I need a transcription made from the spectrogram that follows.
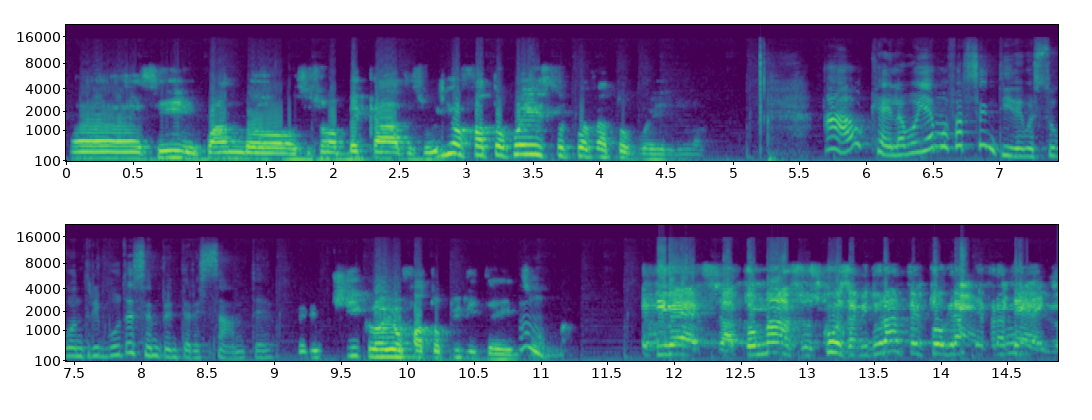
Eh, sì, quando si sono beccati su io ho fatto questo e tu hai fatto quello. Ah, ok, la vogliamo far sentire questo contributo, è sempre interessante. Per il ciclo io ho fatto più di te, insomma. È diversa. Tommaso, scusami, durante il tuo grande fratello.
